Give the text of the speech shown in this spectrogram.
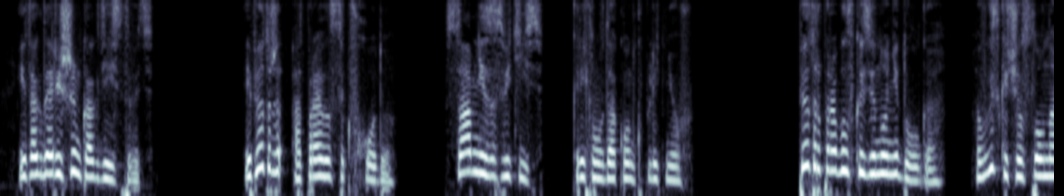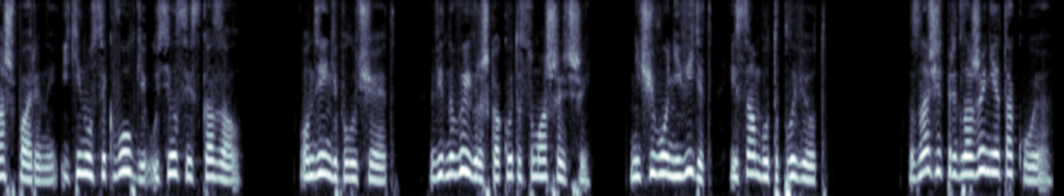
— и тогда решим, как действовать. И Петр отправился к входу. — Сам не засветись! — крикнул вдогонку Плетнев. Петр пробыл в казино недолго. Выскочил, словно ошпаренный, и кинулся к Волге, уселся и сказал. — Он деньги получает. Видно, выигрыш какой-то сумасшедший. Ничего не видит и сам будто плывет. Значит, предложение такое.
